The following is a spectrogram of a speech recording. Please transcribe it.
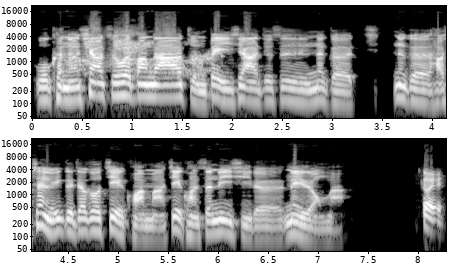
我可能下次会帮大家准备一下，就是那个那个好像有一个叫做借款嘛，借款生利息的内容嘛。对，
